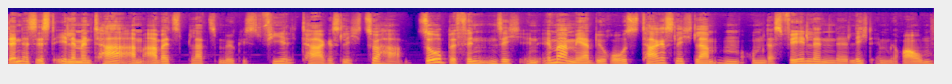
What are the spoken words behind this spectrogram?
Denn es ist elementar, am Arbeitsplatz möglichst viel Tageslicht zu haben. So befinden sich in immer mehr Büros Tageslichtlampen, um das fehlende Licht im Raum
